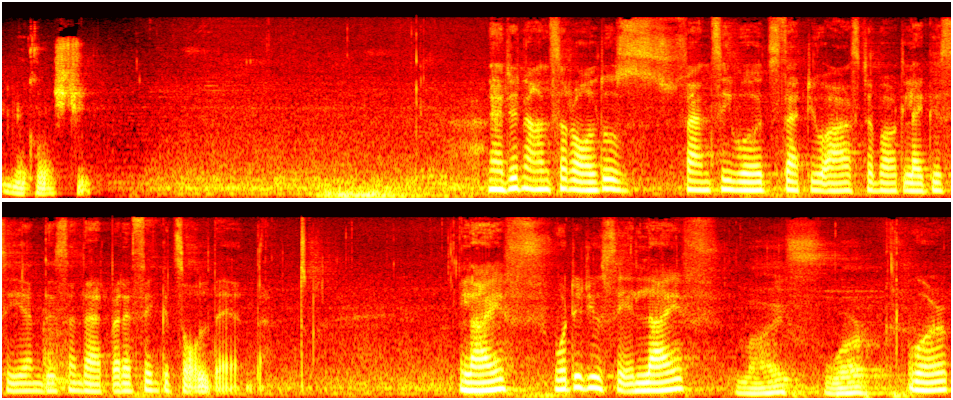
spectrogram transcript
your question. I didn't answer all those fancy words that you asked about legacy and this and that, but I think it's all there. That life. What did you say? Life. Life, work. Work.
